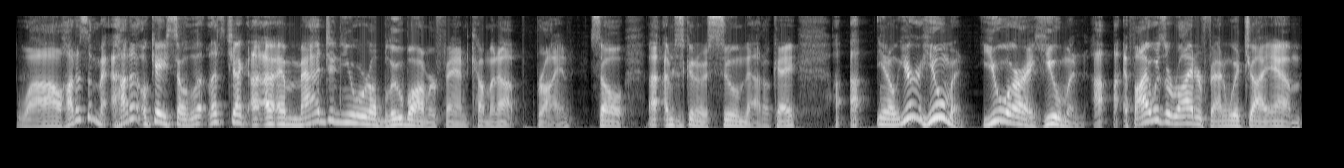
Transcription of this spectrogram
Wow. How does ma- How do? Okay, so let, us check. I, I imagine you were a Blue Bomber fan coming up, Brian. So I- I'm just going to assume that. Okay. Uh, uh, you know, you're a human. You are a human. Uh, if I was a Rider fan, which I am,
